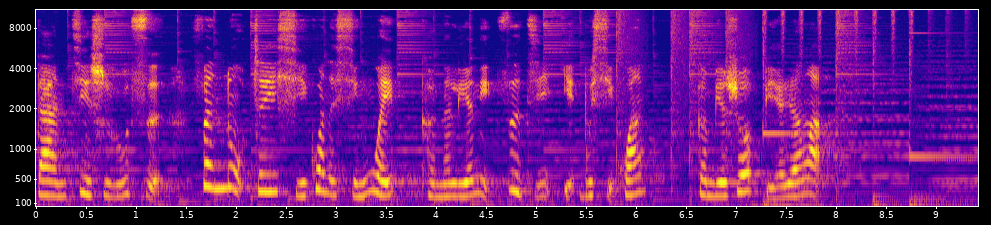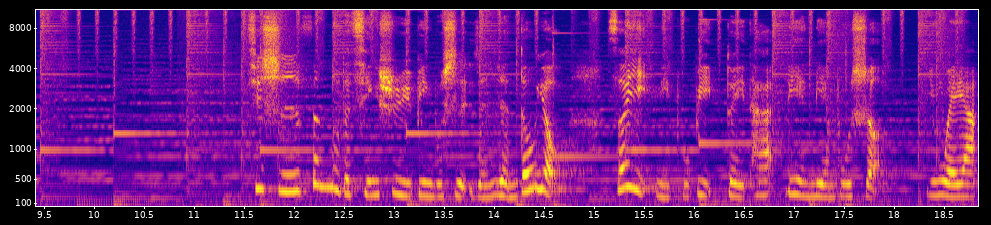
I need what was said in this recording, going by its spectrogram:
但即使如此，愤怒这一习惯的行为，可能连你自己也不喜欢，更别说别人了。其实，愤怒的情绪并不是人人都有，所以你不必对它恋恋不舍。因为呀，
